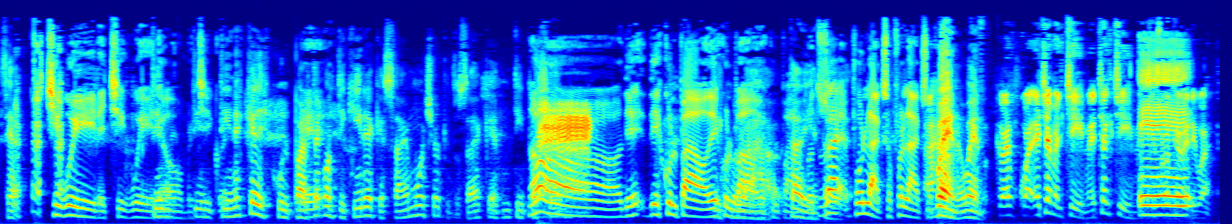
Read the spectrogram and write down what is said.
O sea, Chihuire, Chihuire, tien- hombre, tien- chico. tienes que disculparte Eh, con Tikire, que sabe mucho, que tú sabes que es un tipo... No, di- disculpado, disculpado, Disculpado, disculpado. bien, Tú está sabes, bien. full laxo, full laxo. Ajá. Bueno, bueno. ¿Cuál- cuál- Échame el chisme, echa el chisme. Eh, ¿Qué fue lo que averiguaste?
